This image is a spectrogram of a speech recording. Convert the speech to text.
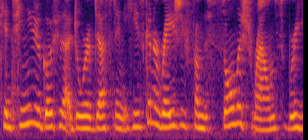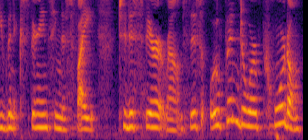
Continue to go through that door of destiny. He's going to raise you from the soulish realms where you've been experiencing this fight to the spirit realms. This open door portal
